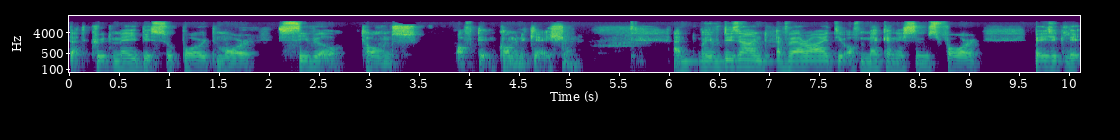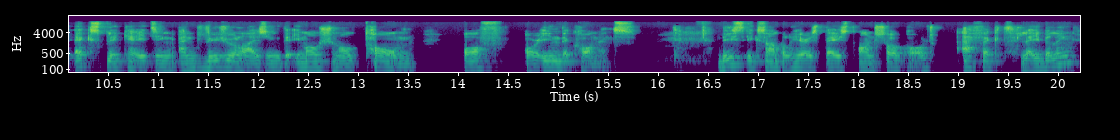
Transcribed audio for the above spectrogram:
that could maybe support more civil tones of the communication. And we've designed a variety of mechanisms for basically explicating and visualizing the emotional tone of or in the comments. This example here is based on so-called affect labeling,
